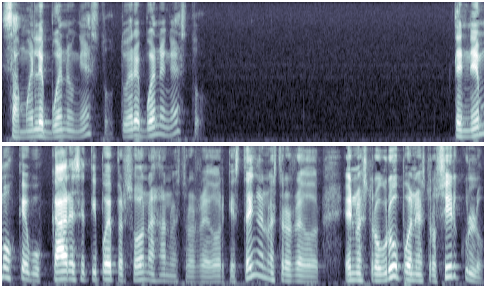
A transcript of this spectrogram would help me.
Samuel es bueno en esto, tú eres bueno en esto. Tenemos que buscar ese tipo de personas a nuestro alrededor, que estén a nuestro alrededor, en nuestro grupo, en nuestro círculo.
